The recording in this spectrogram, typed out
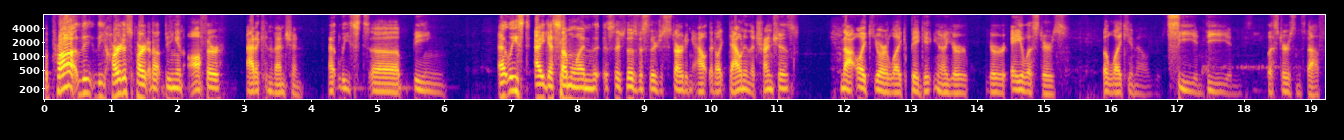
the pro the the hardest part about being an author at a convention, at least uh, being, at least I guess someone, those of us that are just starting out, that are like down in the trenches, not like your like big, you know, your your A listers, but like you know, C and D and Z listers and stuff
